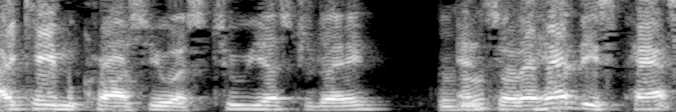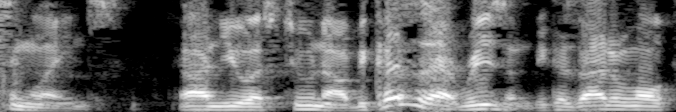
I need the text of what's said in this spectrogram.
I came across US two yesterday, Mhm. and so they have these passing lanes on US two now because of that reason. Because I don't know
